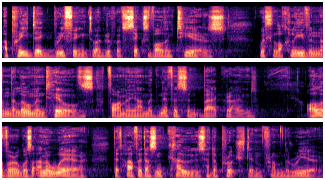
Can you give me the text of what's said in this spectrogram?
a pre dig briefing to a group of six volunteers, with Loch Leven and the Lomond Hills forming a magnificent background, Oliver was unaware that half a dozen cows had approached him from the rear.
